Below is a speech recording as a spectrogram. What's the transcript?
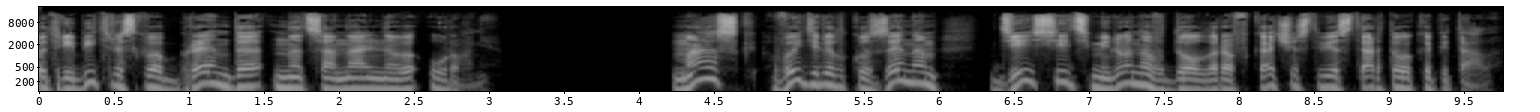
потребительского бренда национального уровня. Маск выделил кузенам 10 миллионов долларов в качестве стартового капитала.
